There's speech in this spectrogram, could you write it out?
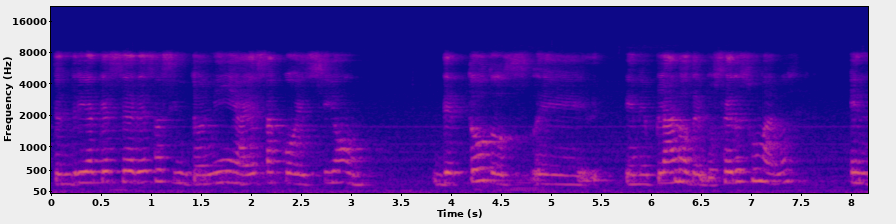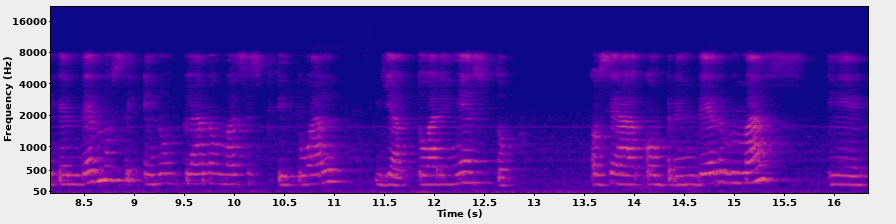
tendría que ser esa sintonía, esa cohesión de todos eh, en el plano de los seres humanos, entendernos en un plano más espiritual y actuar en esto. O sea, comprender más que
